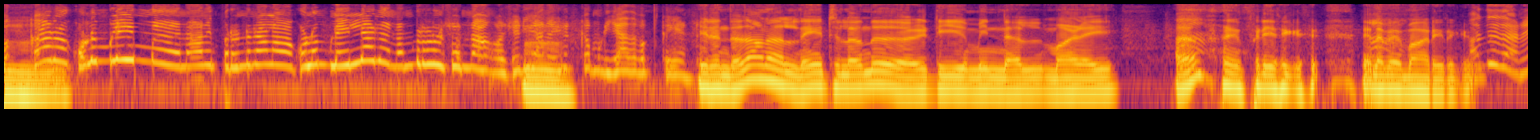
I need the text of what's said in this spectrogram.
பக்கான கொழும்புலையும் நான் இப்ப ரெண்டு நாளா கொழும்புல இல்ல நண்பர்கள் சொன்னாங்க சரியான இருக்க முடியாத வகையில். இருந்தது ஆனால் நேற்றுல இருந்து இடி மின்னல் மழை இப்படி இருக்கு. நிலைமை மாறி இருக்கு. அதுதான்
